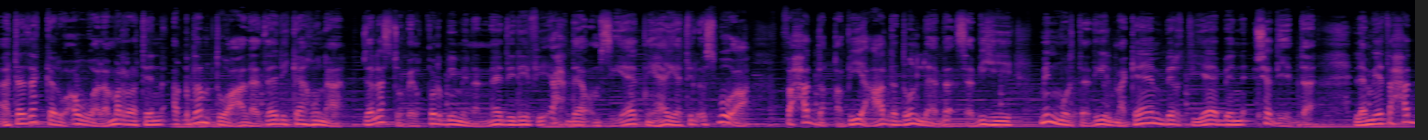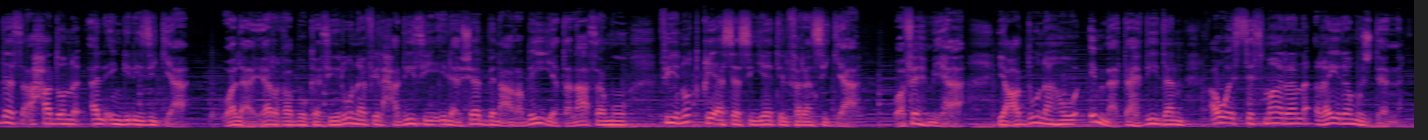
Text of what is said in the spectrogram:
أتذكر أول مرة أقدمت على ذلك هنا. جلست بالقرب من النادر في إحدى أمسيات نهاية الأسبوع فحدق بي عدد لا بأس به من مرتدي المكان بارتياب شديد. لم يتحدث أحد الإنجليزية ولا يرغب كثيرون في الحديث إلى شاب عربي يتلعثم في نطق أساسيات الفرنسية وفهمها يعدونه إما تهديدا أو استثمارا غير مجد.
